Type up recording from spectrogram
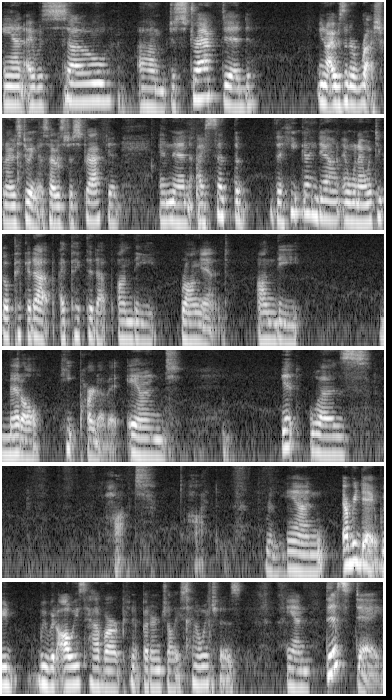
And I was so um, distracted. You know, I was in a rush when I was doing it, so I was distracted. And then I set the, the heat gun down, and when I went to go pick it up, I picked it up on the wrong end, on the metal heat part of it. And it was hot, hot, really. And every day we we would always have our peanut butter and jelly sandwiches. And this day,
